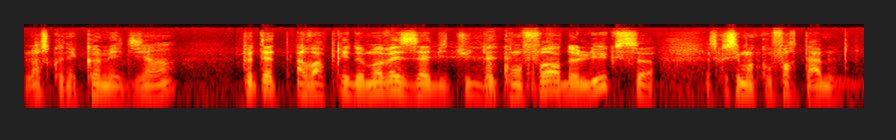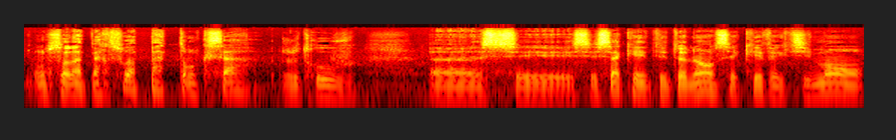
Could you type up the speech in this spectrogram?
lorsqu'on est comédien Peut-être avoir pris de mauvaises habitudes de confort, de luxe, est-ce que c'est moins confortable? On s'en aperçoit pas tant que ça, je trouve. Euh, c'est ça qui est étonnant, c'est qu'effectivement, on,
